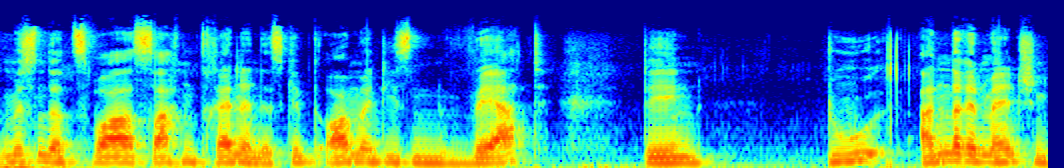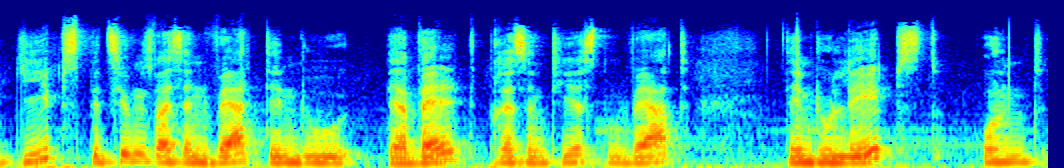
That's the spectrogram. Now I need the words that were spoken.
müssen da zwei Sachen trennen. Es gibt einmal diesen Wert, den du anderen Menschen gibst, beziehungsweise einen Wert, den du der Welt präsentierst, einen Wert, den du lebst und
